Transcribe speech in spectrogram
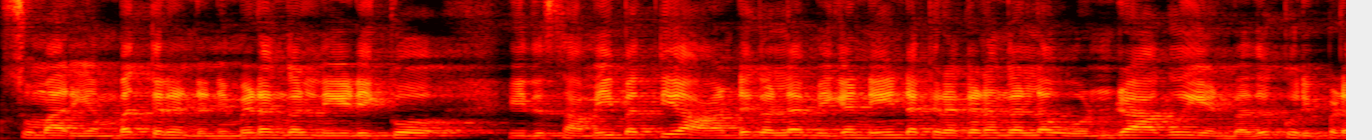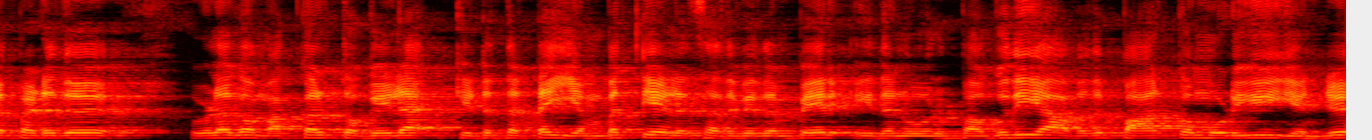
சுமார் எண்பத்தி ரெண்டு நிமிடங்கள் நீடிக்கும் இது சமீபத்திய ஆண்டுகளில் மிக நீண்ட கிரகணங்களில் ஒன்றாகும் என்பது குறிப்பிடப்படுது. உலக மக்கள் தொகையில் கிட்டத்தட்ட எண்பத்தி ஏழு சதவீதம் பேர் இதன் ஒரு பகுதியாவது பார்க்க முடியும் என்று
